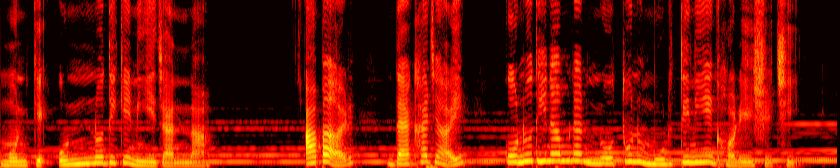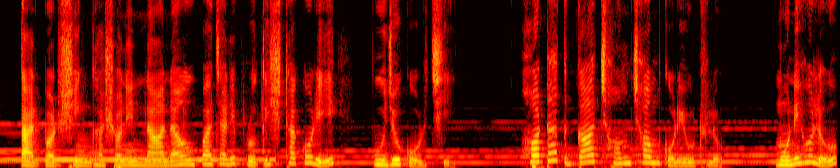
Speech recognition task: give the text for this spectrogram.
মনকে অন্যদিকে নিয়ে যান না। আবার দেখা যায় কোনো দিন আমরা নতুন মূর্তি নিয়ে ঘরে এসেছি। তারপর সিংহাসনের নানা উপাচারে প্রতিষ্ঠা করে পুজো করছি। হঠাৎ গা ছমছম করে উঠল। মনে হলো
